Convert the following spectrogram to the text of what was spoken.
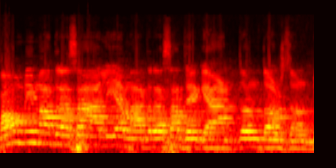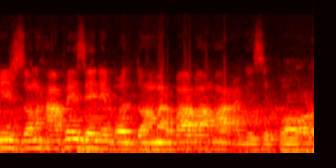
কওমি মাদ্রাসা, আলিয়া মাদ্রাসা থেকে আটজন, দশজন বিশ জন হাফেজ এনে বলতো, আমার বাবা মারা গেছে, পড়।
